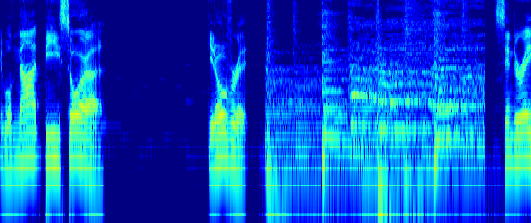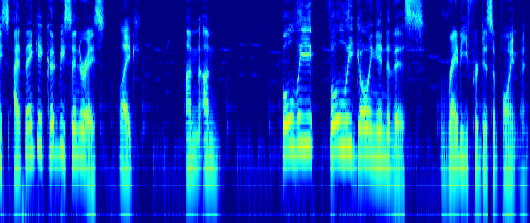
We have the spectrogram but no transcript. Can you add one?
It will not be Sora. Get over it. Cinderace? I think it could be Cinderace. Like, I'm, I'm fully, fully going into this ready for disappointment.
